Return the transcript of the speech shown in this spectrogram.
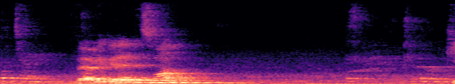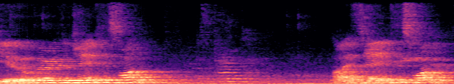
water. Very good. This one. Q. Very good, James. This one. Nice, James. This one.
